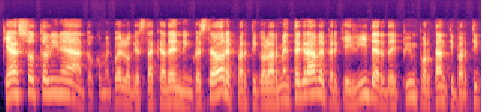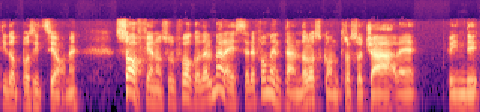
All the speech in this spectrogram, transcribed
che ha sottolineato come quello che sta accadendo in queste ore è particolarmente grave perché i leader dei più importanti partiti d'opposizione soffiano sul fuoco del malessere fomentando lo scontro sociale. Quindi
